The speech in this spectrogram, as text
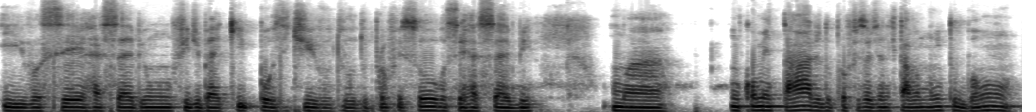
e você recebe um feedback positivo do, do professor, você recebe uma, um comentário do professor dizendo que estava muito bom,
